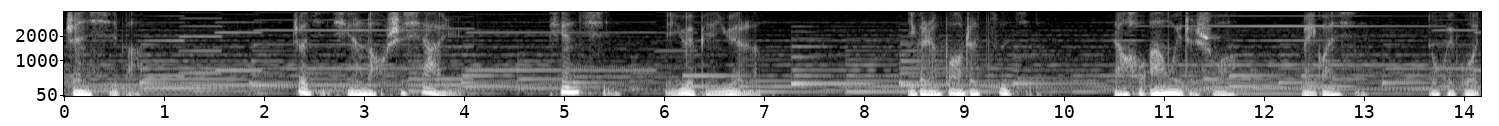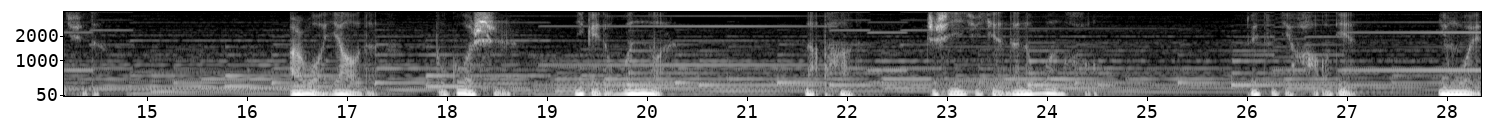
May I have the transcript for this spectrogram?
珍惜吧。这几天老是下雨，天气也越变越冷。一个人抱着自己，然后安慰着说：“没关系，都会过去的。”而我要的，不过是只是一句简单的问候。对自己好点，因为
